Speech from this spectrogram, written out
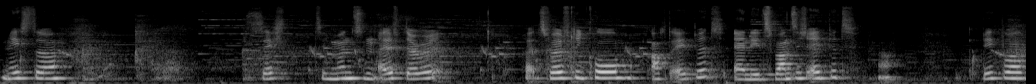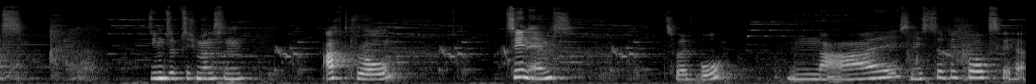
Nächste. 16 Münzen, 11 Daryl, 12 Rico, 8 8-Bit, äh ne 20 8-Bit. Ja. Big Box, 77 Münzen, 8 Crow, 10 Ems, 12 Bo. Nice. Nächste Big Box. Ja.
